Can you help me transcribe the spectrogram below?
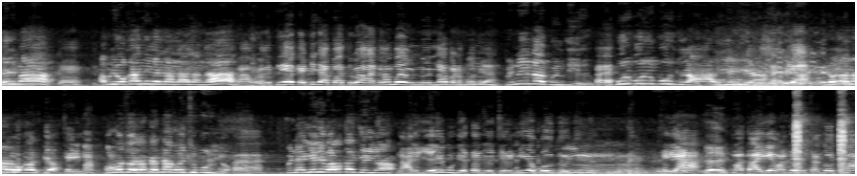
தெரியுமா? ம். அப்படி உட்காந்துங்கிறாங்க நாங்க உலகத்தையே கட்டி காப்பாத்துருவா. அதெல்லாம் போய் இன்னும் என்ன பண்ண போகுது? பின்ன என்ன ஆ. புரு புரு பூருதுடா எலியா? எவ்வளவு நேரம் உட்காந்துயா சரிம்மா. பொங்க தோறத்தை நாங்க வச்சு புரியும். பின்ன எலி வரதான் செய்யும்? நாளைக்கு எலி குண்டு எத்தாந்து வச்சிரு நீயே கவுத்து வச்சிரு. சரியா. அம்மா தாயே வந்தது சந்தோஷமா.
